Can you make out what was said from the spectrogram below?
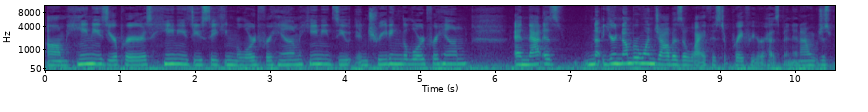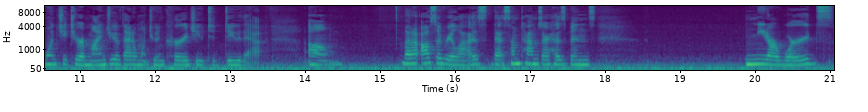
Um, he needs your prayers. He needs you seeking the Lord for him. He needs you entreating the Lord for him. And that is no, your number one job as a wife is to pray for your husband. And I just want you to remind you of that. I want to encourage you to do that. Um, but I also realize that sometimes our husbands need our words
